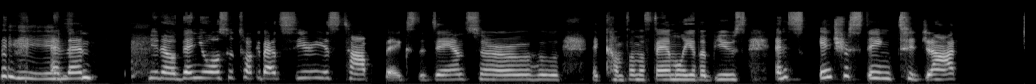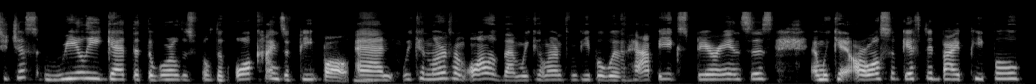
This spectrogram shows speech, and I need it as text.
and then you know, then you also talk about serious topics. The dancer who had come from a family of abuse, and it's interesting to not to just really get that the world is filled of all kinds of people mm-hmm. and we can learn from all of them we can learn from people with happy experiences and we can are also gifted by people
